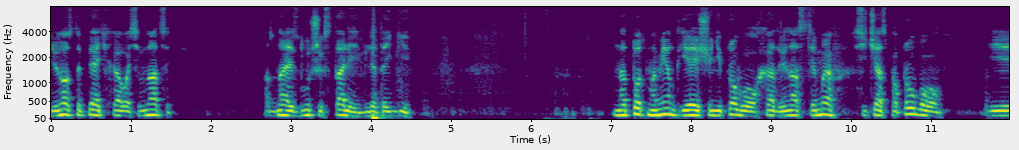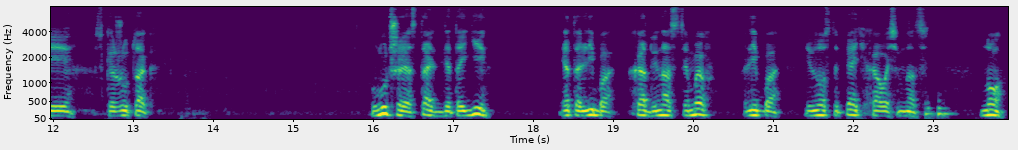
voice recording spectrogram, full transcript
95 Х18 одна из лучших сталей для тайги. На тот момент я еще не пробовал Х12МФ, сейчас попробовал и скажу так, лучшая сталь для тайги это либо Х12МФ, либо 95 Х18. Но,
